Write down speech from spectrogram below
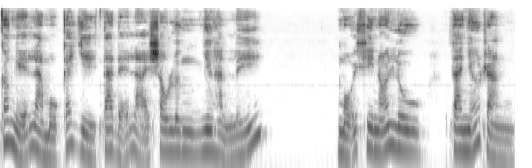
có nghĩa là một cái gì ta để lại sau lưng như hành lý. Mỗi khi nói lưu ta nhớ rằng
